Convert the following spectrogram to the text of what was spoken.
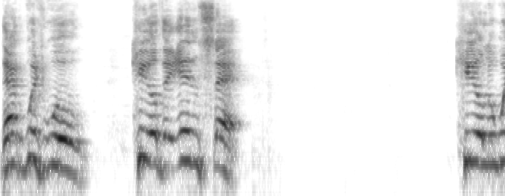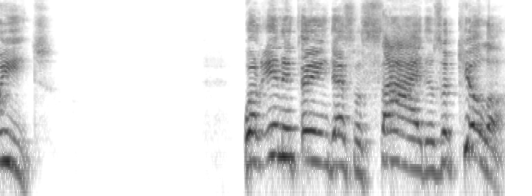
that which will kill the insect kill the weeds. Well, anything that's a side is a killer.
